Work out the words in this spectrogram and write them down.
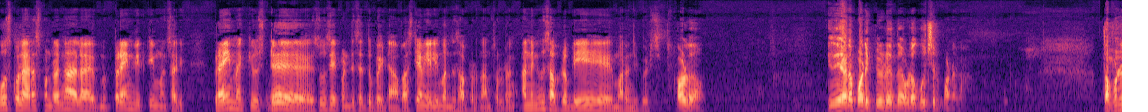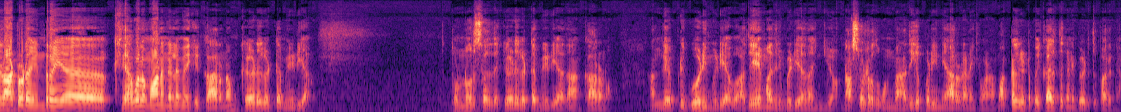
போஸ்கோல அரெஸ்ட் பண்றாங்க. அதுல prime victim sorry prime accused suicide பண்ணிட்டு செத்து போயிட்டான். ஃபர்ஸ்ட் டைம் எலி மருந்து சாப்பிட்றதான்னு சொல்றாங்க. அந்த நியூஸ் அப்புறம் அப்படியே மறைஞ்சு போயிடுச்சு. அவ்வளோதான் இது எடப்பாடி பீரியட் இருந்தால் எவ்வளோ கூச்சிருப்பானுங்க? தமிழ்நாட்டோட இன்றைய கேவலமான நிலைமைக்கு காரணம் கேடுகட்ட மீடியா. தொண்ணூறு சதவீத கேடுகட்ட மீடியா தான் காரணம். அங்கே எப்படி கோடி மீடியாவோ அதே மாதிரி மீடியா தான் இங்கேயும். நான் சொல்கிறது உண்மை. அதிகப்படின்னு யாரும் நினைக்க வேணாம். மக்கள்கிட்ட போய் கருத்து கணிப்பு எடுத்து பாருங்க.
